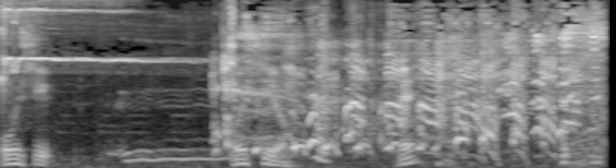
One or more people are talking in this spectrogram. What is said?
美味しい。美味しいよ。え？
